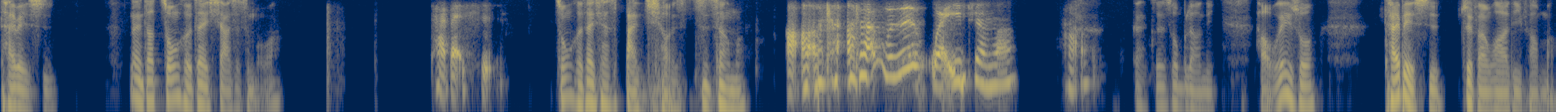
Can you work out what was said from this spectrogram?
台北市，那你知道中和在下是什么吗？台北市。中和在下是板桥，你是智障吗？哦哦，他哦他不是唯一圈吗？好，哎，真受不了你。好，我跟你说，台北市最繁华的地方嘛。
